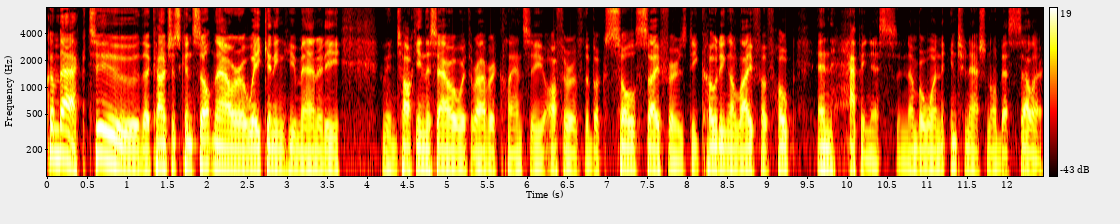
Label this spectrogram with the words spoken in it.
welcome back to the Conscious Consultant Hour Awakening Humanity. We've been talking this hour with Robert Clancy, author of the book Soul Cyphers Decoding a Life of Hope and Happiness, a number one international bestseller.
